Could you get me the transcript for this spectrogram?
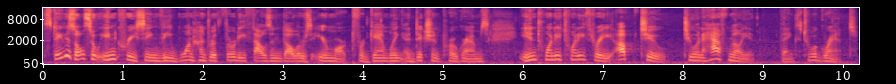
The state is also increasing the $130,000 earmarked for gambling addiction programs in 2023 up to two and a half million, thanks to a grant.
